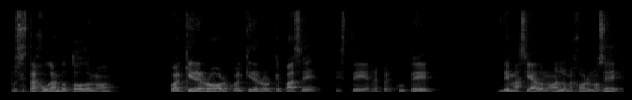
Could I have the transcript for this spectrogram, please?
pues está jugando todo, ¿no? Cualquier error, cualquier error que pase, este, repercute demasiado, ¿no? A lo mejor, no sé,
